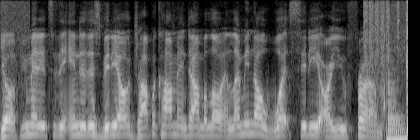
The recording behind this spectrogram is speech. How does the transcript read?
Yo, if you made it to the end of this video, drop a comment down below and let me know what city are you from.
